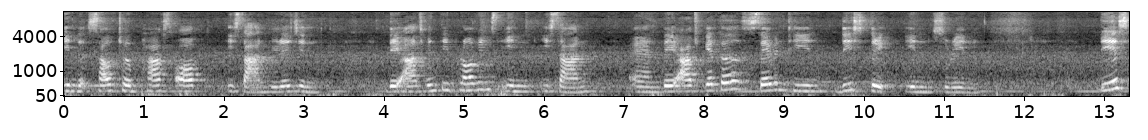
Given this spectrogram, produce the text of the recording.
in the southern part of Isan region. There are 20 provinces in Isan and they are together 17 districts in Surin. This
